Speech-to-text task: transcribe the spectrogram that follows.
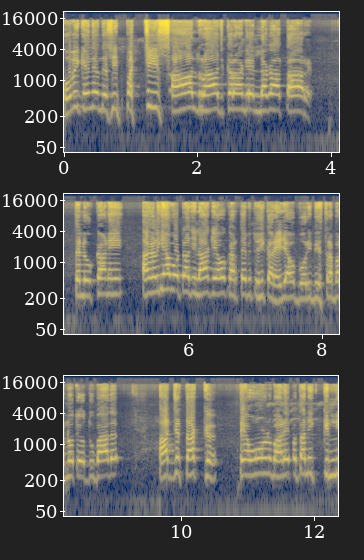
ਉਹ ਵੀ ਕਹਿੰਦੇ ਹੁੰਦੇ ਸੀ 25 ਸਾਲ ਰਾਜ ਕਰਾਂਗੇ ਲਗਾਤਾਰ। ਤੇ ਲੋਕਾਂ ਨੇ ਅਗਲੀਆਂ ਵੋਟਾਂ 'ਚ ਲਾ ਕੇ ਉਹ ਕਰਤੇ ਵੀ ਤੁਸੀਂ ਘਰੇ ਜਾਓ, ਬੋਰੀ ਬਿਸਤਰਾ ਬੰਨੋ ਤੇ ਉਸ ਤੋਂ ਬਾਅਦ ਅੱਜ ਤੱਕ ਤੇ ਆਉਣ ਵਾਲੇ ਪਤਾ ਨਹੀਂ ਕਿੰਨੀ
